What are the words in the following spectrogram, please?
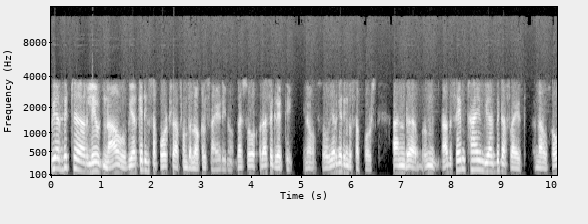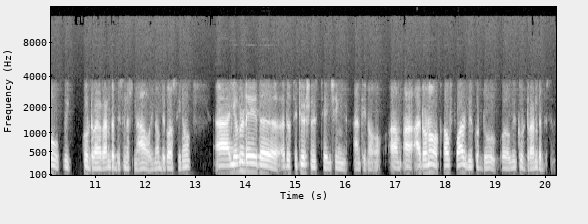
We are a bit uh, relieved now. We are getting support uh, from the local side. You know, that's so that's a great thing. You know, so we are getting the support, and uh, um, at the same time, we are a bit afraid now how we could run the business now. You know, because you know uh, every day the the situation is changing, and you know, um, I, I, don't know how far we could do, uh, we could run the business.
